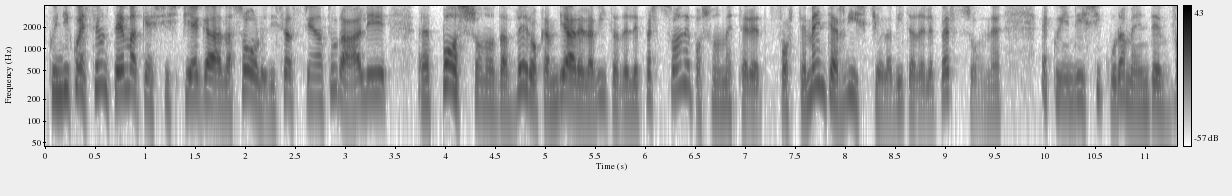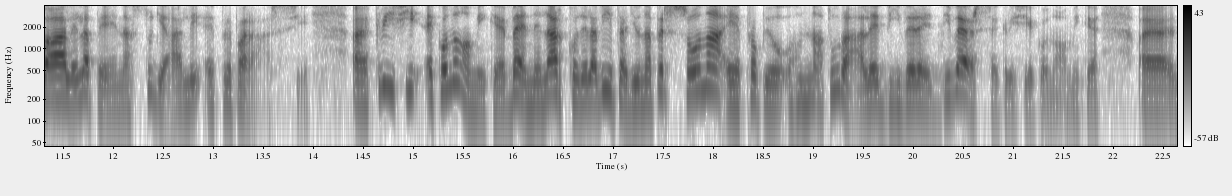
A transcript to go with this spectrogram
Quindi questo è un tema che si spiega da solo. I disastri naturali eh, possono davvero cambiare la vita delle persone, possono mettere fortemente a rischio la vita delle persone e quindi sicuramente vale la pena studiarli e prepararsi. Eh, crisi economiche. Beh, nell'arco della vita di una persona è proprio naturale vivere diverse crisi economiche. Eh,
